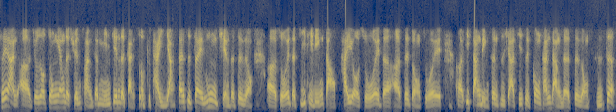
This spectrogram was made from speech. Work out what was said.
虽然呃，就是说中央的宣传跟民间的感受不太一样，但是在目前的这种呃所谓的集体领导，还有所谓的呃这种所谓呃一党领政之下，其实共产党的这种执政。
